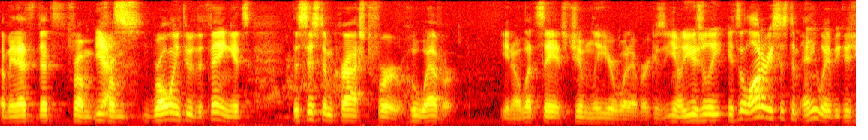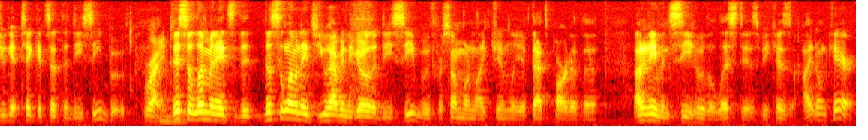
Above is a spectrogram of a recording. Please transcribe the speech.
I mean, that's that's from Yes. from rolling through the thing. It's the system crashed for whoever. You know, let's say it's Jim Lee or whatever, because you know usually it's a lottery system anyway because you get tickets at the DC booth. Right. This eliminates the this eliminates you having to go to the DC booth for someone like Jim Lee if that's part of the. I didn't even see who the list is because I don't care.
